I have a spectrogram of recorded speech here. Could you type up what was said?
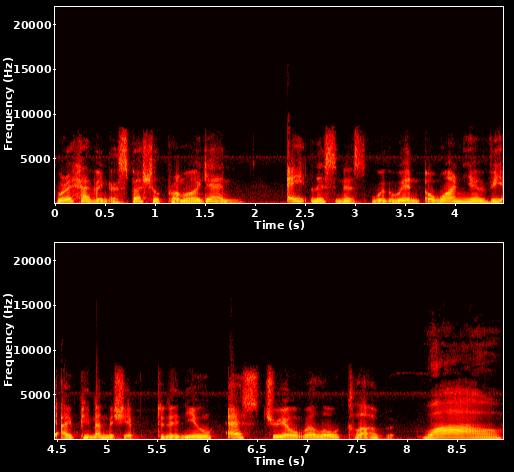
We're having a special promo again. Eight listeners will win a one-year VIP membership to the new Astrio Wello Club. Wow,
